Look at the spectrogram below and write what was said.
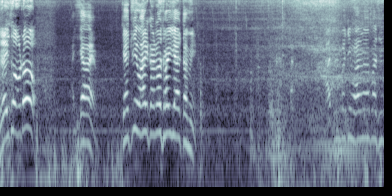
હડો અલ્યા કેટલી વાર કરો છો યાર તમે? આટલી બધી વારમાં પછી.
